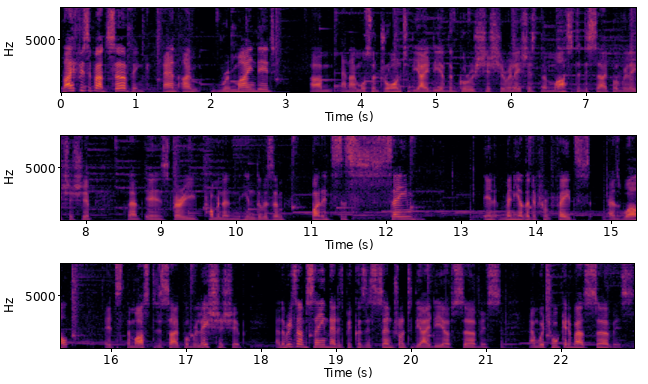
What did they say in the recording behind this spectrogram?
Life is about serving, and I'm reminded um, and I'm also drawn to the idea of the guru shishya relationship, the master disciple relationship that is very prominent in Hinduism, but it's the same in many other different faiths as well. It's the master disciple relationship. And the reason I'm saying that is because it's central to the idea of service. And we're talking about service.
